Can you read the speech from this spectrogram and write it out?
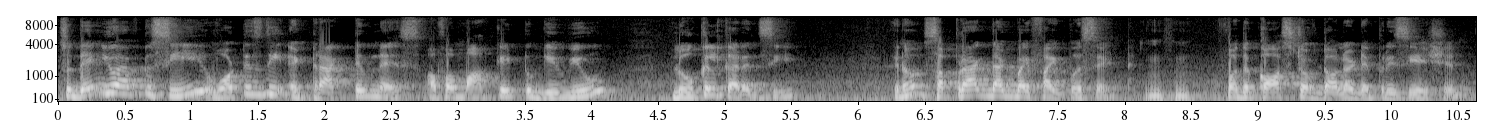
So then you have to see what is the attractiveness of a market to give you local currency, you know, subtract that by 5% for the cost of dollar depreciation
